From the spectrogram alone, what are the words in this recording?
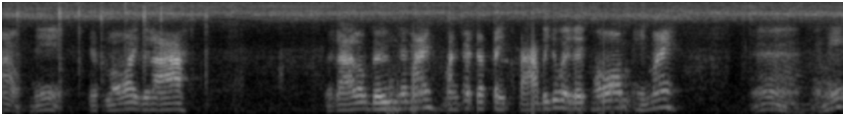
อ้าวนี่เรียบร้อยเวลา เวลาเราดึงใช่ไหมมันก็จะติดตามไปด้วยเลยพร้อมเห็นไหมอ่าอย่างนี้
